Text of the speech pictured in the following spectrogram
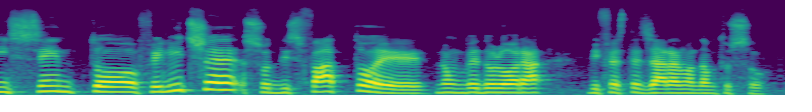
Mi sento felice, soddisfatto e non vedo l'ora di festeggiare a Madame Tussauds.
